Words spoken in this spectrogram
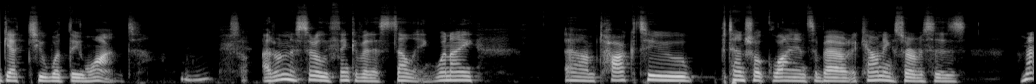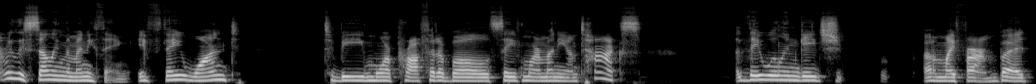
get to what they want. Mm-hmm. So I don't necessarily think of it as selling. When I um, talk to potential clients about accounting services, I'm not really selling them anything. If they want to be more profitable, save more money on tax, they will engage uh, my firm, but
